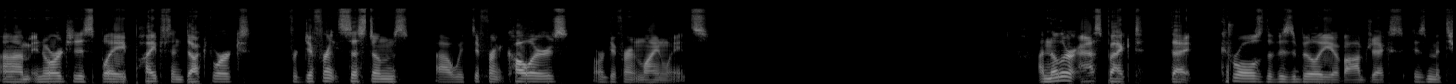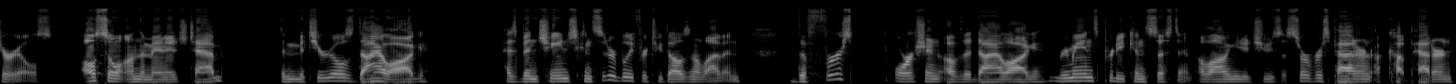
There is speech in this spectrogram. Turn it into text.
um, in order to display pipes and ductworks for different systems uh, with different colors or different line weights. Another aspect that controls the visibility of objects is materials. Also on the Manage tab, the Materials dialog has been changed considerably for 2011. The first portion of the dialog remains pretty consistent, allowing you to choose a surface pattern, a cut pattern,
